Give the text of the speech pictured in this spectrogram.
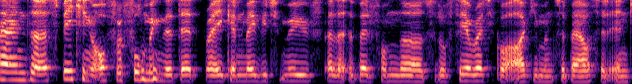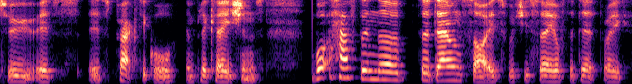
And uh, speaking of reforming the debt brake, and maybe to move a little bit from the sort of theoretical arguments about it into its its practical implications, what have been the the downsides, would you say, of the debt brake?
